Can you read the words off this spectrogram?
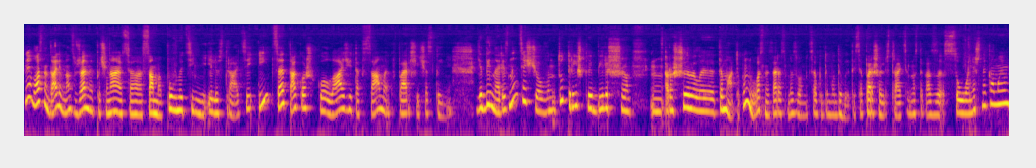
Ну і, власне, далі в нас вже не починаються саме повноцінні ілюстрації, і це також колажі, так само, як в першій частині. Єдина різниця, що вон- тут трішки більш розширили тематику. Ну, власне, зараз ми з вами це будемо дивитися. Перша ілюстрація в нас така з соняшниками.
